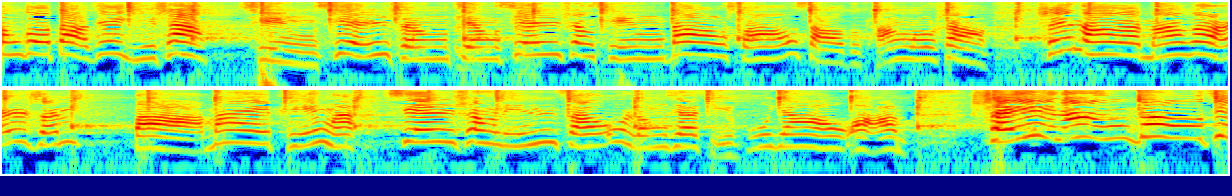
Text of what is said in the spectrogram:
能够大街以上请先生将先生请到嫂嫂的堂楼上？谁能拿个儿神把脉平啊？先生临走扔下几副药啊？谁能够煎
